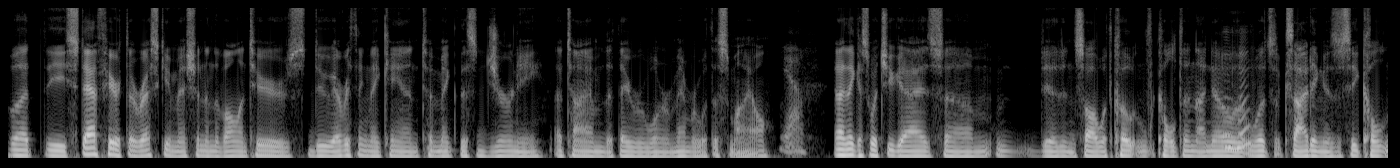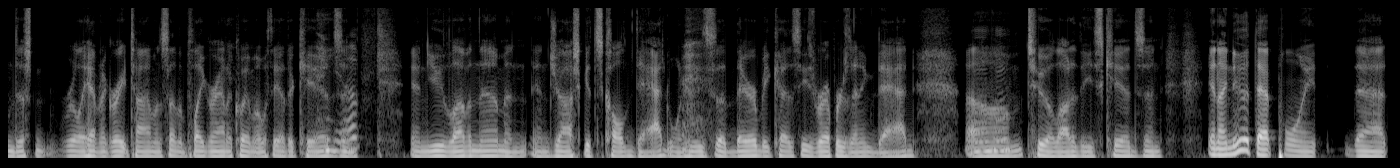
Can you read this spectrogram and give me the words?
But the staff here at the rescue mission and the volunteers do everything they can to make this journey a time that they will remember with a smile. Yeah. And I think it's what you guys um, did and saw with Colton. Colton. I know Mhm. what's exciting is to see Colton just really having a great time on some of the playground equipment with the other kids, Yep. and, and you loving them. And, and Josh gets called Dad when he's uh, there because he's representing Dad um, Mhm. to a lot of these kids. And and I knew at that point that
